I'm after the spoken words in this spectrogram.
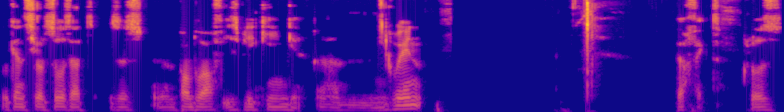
We can see also that the uh, Pandwarf is blinking um, green. Perfect. Close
